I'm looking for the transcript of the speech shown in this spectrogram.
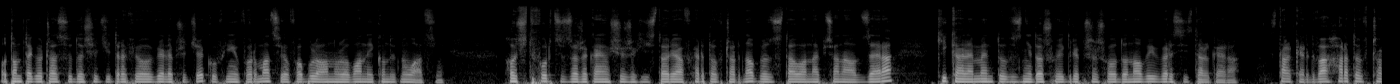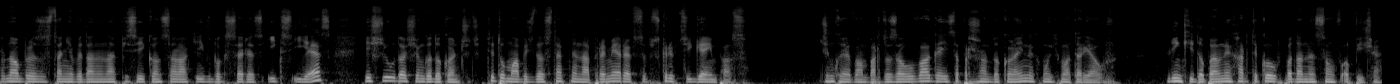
Od tamtego czasu do sieci trafiło wiele przecieków i informacji o fabule anulowanej kontynuacji. Choć twórcy zarzekają się, że historia w Heart of Chernobyl została napisana od zera, kilka elementów z niedoszłej gry przeszło do nowej wersji Stalkera. Stalker 2 Heart of Chernobyl zostanie wydany na PC i konsolach Xbox Series X i S, jeśli uda się go dokończyć. Tytuł ma być dostępny na premierę w subskrypcji Game Pass. Dziękuję Wam bardzo za uwagę i zapraszam do kolejnych moich materiałów. Linki do pełnych artykułów podane są w opisie.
